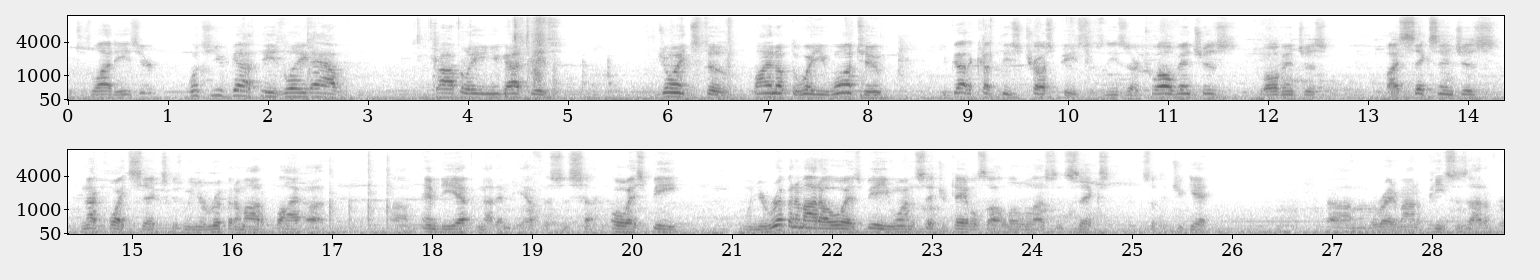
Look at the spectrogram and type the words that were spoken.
which is a lot easier. Once you've got these laid out properly and you got these joints to line up the way you want to, you've got to cut these truss pieces. These are 12 inches 12 inches by 6 inches, not quite 6, because when you're ripping them out of ply, uh, um, MDF, not MDF, this is uh, OSB. When you're ripping them out of OSB, you want to set your table saw a little less than 6 so that you get um, the right amount of pieces out of the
